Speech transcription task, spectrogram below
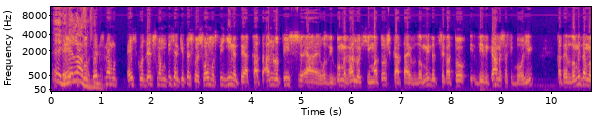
Έγινε έχει λάθος. να Κοντέψει να μου, έχει κοντέψει να μου τύχει αρκετές φορές. Όμως τι γίνεται, α, κατα- αν ρωτήσεις ε, οδηγό μεγάλο οχήματος, κατά 70% ειδικά μέσα στην πόλη, κατά 70 με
